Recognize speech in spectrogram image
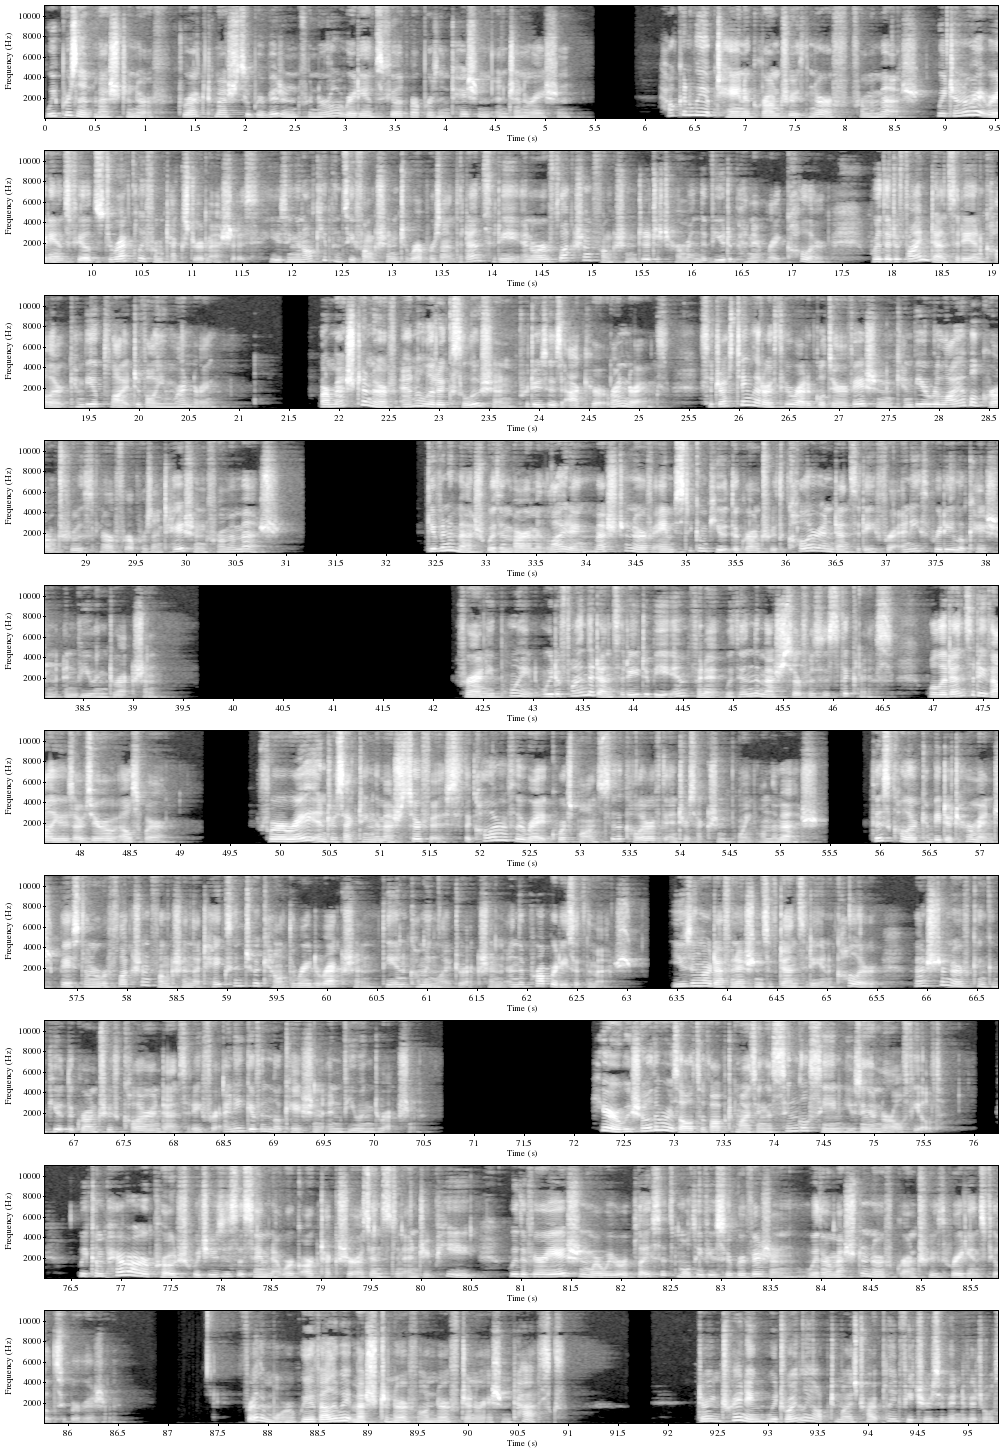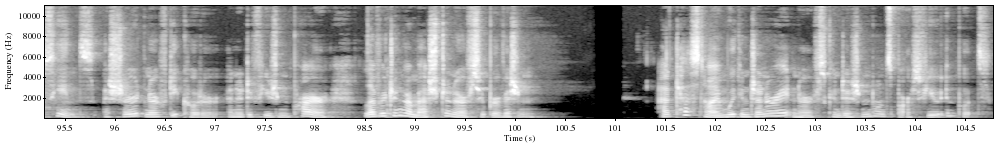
We present Mesh to NeRF, direct mesh supervision for neural radiance field representation and generation. How can we obtain a ground truth NeRF from a mesh? We generate radiance fields directly from textured meshes, using an occupancy function to represent the density and a reflection function to determine the view-dependent ray color, where the defined density and color can be applied to volume rendering. Our mesh to NeRF analytic solution produces accurate renderings, suggesting that our theoretical derivation can be a reliable ground truth NeRF representation from a mesh. Given a mesh with environment lighting, Mesh to NeRF aims to compute the ground truth color and density for any 3D location and viewing direction. For any point, we define the density to be infinite within the mesh surface's thickness, while the density values are zero elsewhere. For a ray intersecting the mesh surface, the color of the ray corresponds to the color of the intersection point on the mesh. This color can be determined based on a reflection function that takes into account the ray direction, the incoming light direction, and the properties of the mesh. Using our definitions of density and color, Mesh to NeRF can compute the ground truth color and density for any given location and viewing direction. Here we show the results of optimizing a single scene using a neural field. We compare our approach, which uses the same network architecture as Instant NGP, with a variation where we replace its multi-view supervision with our Mesh to NeRF ground truth radiance field supervision. Furthermore, we evaluate Mesh to NeRF on NeRF generation tasks. During training, we jointly optimize triplane features of individual scenes, a shared NeRF decoder, and a diffusion prior, leveraging our Mesh to NeRF supervision. At test time, we can generate NeRFs conditioned on sparse view inputs.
